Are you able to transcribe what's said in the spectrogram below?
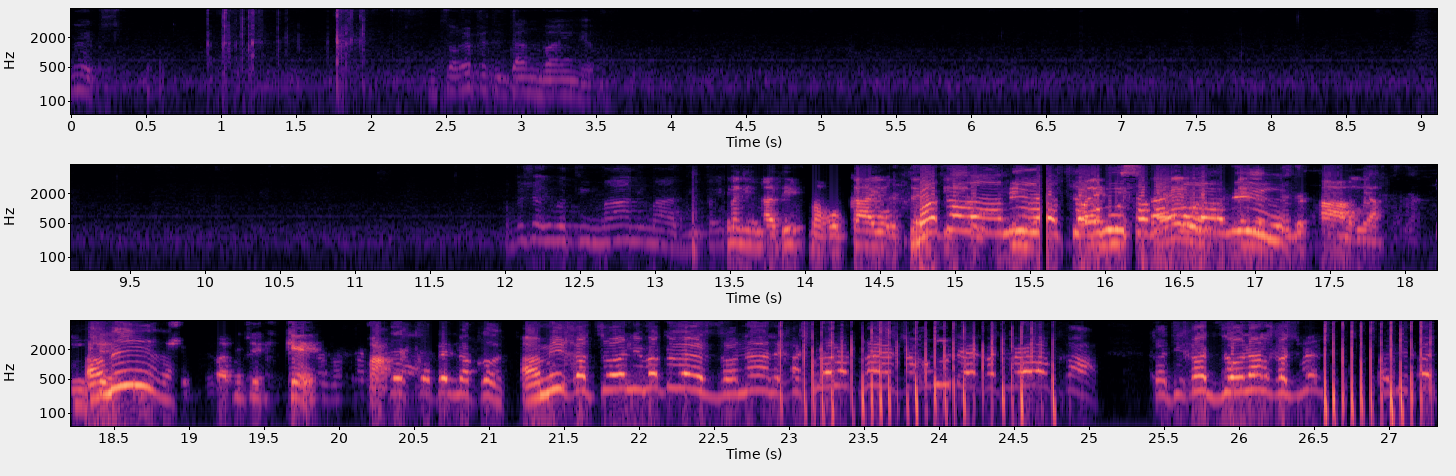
Next. מצרפת את דן ויינר. הרבה שואלים אותי מה אני מעדיף. האם אם אני מעדיף מרוקאי אותנטי. מה קרה, אמיר? שהוא שרמוטה, מה או אמיר? אמיר! כן, מה? אמיר חצרוני, מה קורה, זונה? לחשמל אותך, יא שרמוטה, לחשמל אותך! חתיכת זונה, לחשמל... חתיכת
